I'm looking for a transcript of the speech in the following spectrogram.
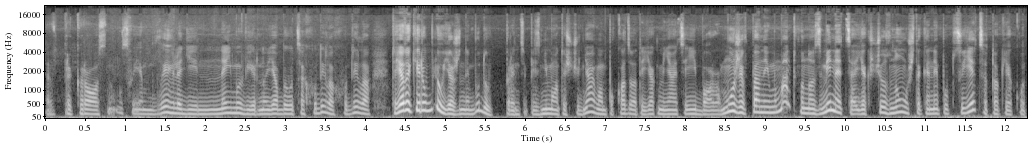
В прекрасному своєму вигляді, неймовірно. Я би оце ходила, ходила. Та я так і роблю, я ж не буду, в принципі, знімати щодня і вам показувати, як міняється її барва. Може, в певний момент вона зміниться, якщо знову ж таки не попсується, так як от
